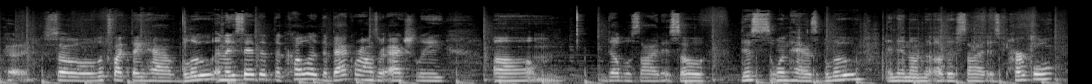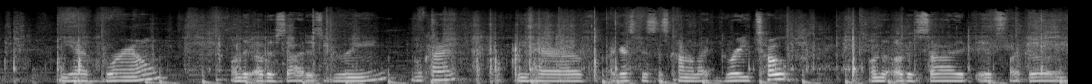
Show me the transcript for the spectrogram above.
Okay, so looks like they have blue, and they said that the color, the backgrounds are actually um, double-sided. So this one has blue, and then on the other side is purple. We have brown. On the other side is green. Okay, we have, I guess this is kind of like gray taupe. On the other side, it's like a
